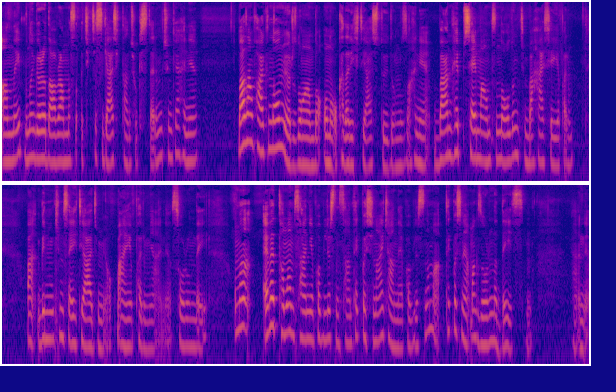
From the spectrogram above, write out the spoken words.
anlayıp buna göre davranmasını açıkçası gerçekten çok isterim. Çünkü hani bazen farkında olmuyoruz o anda ona o kadar ihtiyaç duyduğumuzu hani ben hep şey mantığında olduğum için ben her şeyi yaparım ben, benim kimseye ihtiyacım yok. Ben yaparım yani. Sorun değil. Ama evet tamam sen yapabilirsin. Sen tek başınayken de yapabilirsin ama tek başına yapmak zorunda değilsin. Yani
